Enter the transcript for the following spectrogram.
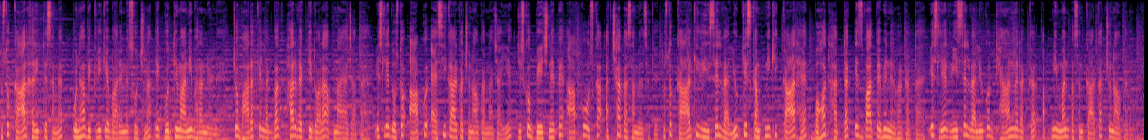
दोस्तों, कार खरीदते समय पुनः बिक्री के बारे में सोचना एक बुद्धिमानी भरा निर्णय है, जो भारत के लगभग हर व्यक्ति द्वारा अपनाया जाता है। इसलिए दोस्तों, आपको ऐसी कार का चुनाव करना चाहिए, जिसको बेचने पे आपको उसका अच्छा पैसा मिल सके। दोस्तों, कार की रीसेल वैल्यू किस कंपनी की कार है, बहुत हद तक इस बात पे भी निर्भर करता है। इसलिए रीसेल वैल्यू को ध्यान में रखकर अपनी मनपसंद कार का चुनाव करें।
